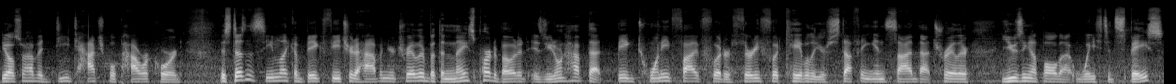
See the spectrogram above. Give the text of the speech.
you also have a detachable power cord. This doesn't seem like a big feature to have in your trailer, but the nice part about it is you don't have that big 25 foot or 30 foot cable that you're stuffing inside that trailer, using up all wasted space.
